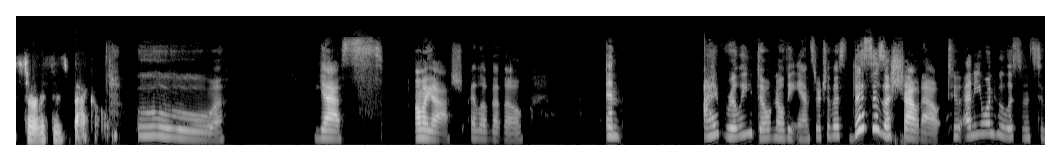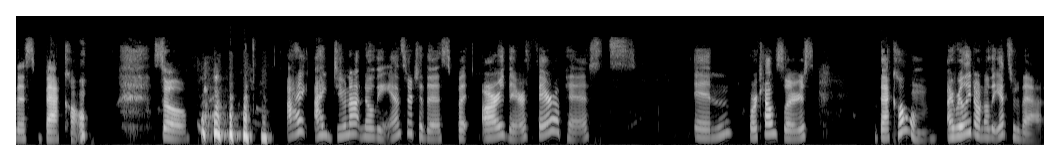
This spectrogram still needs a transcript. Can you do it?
services back home. Ooh. Yes. Oh my gosh. I love that though. And I really don't know the answer to this. This is a shout out to anyone who listens to this back home. So I I do not know the answer to this, but are there therapists in or counselors back home? I really don't know the answer to that.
